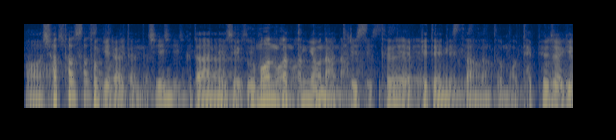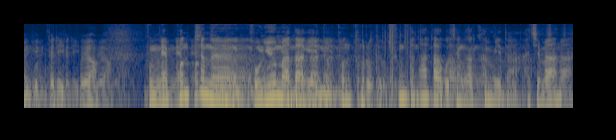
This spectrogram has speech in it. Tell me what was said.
어, Shutterstock이라든지 그 다음에 이제 음원 같은 경우는 Artlist, Epidemic Sound 뭐 대표적인 곳들이 있고요. 국내 폰트는 공유 마당에 있는 폰트로도 충분하다고 생각합니다. 하지만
